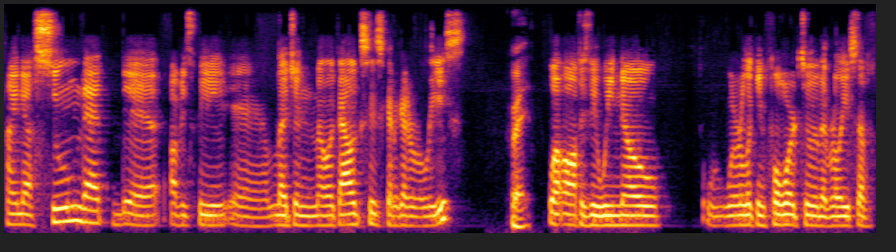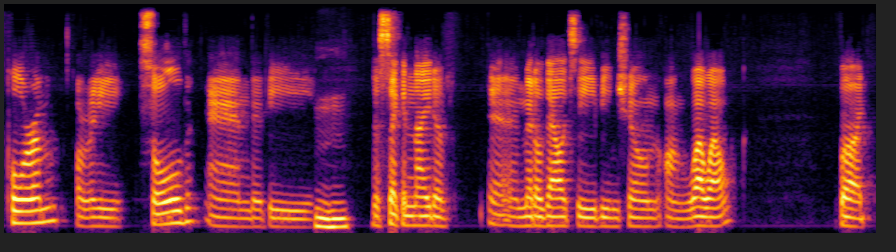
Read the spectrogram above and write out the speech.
kind of assume that the obviously uh, Legend Metal Galaxy is going to get a release Right. well, obviously we know we're looking forward to the release of Forum already sold, and the hmm the second night of uh, Metal Galaxy being shown on WOWOW. But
